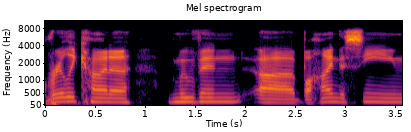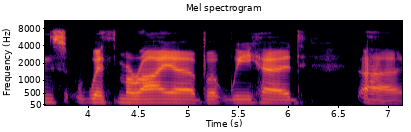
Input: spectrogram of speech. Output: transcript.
really kind of moving uh, behind the scenes with Mariah, but we had uh,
